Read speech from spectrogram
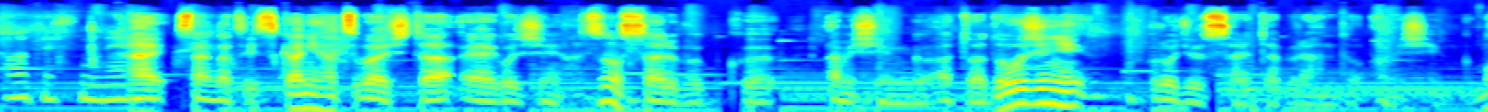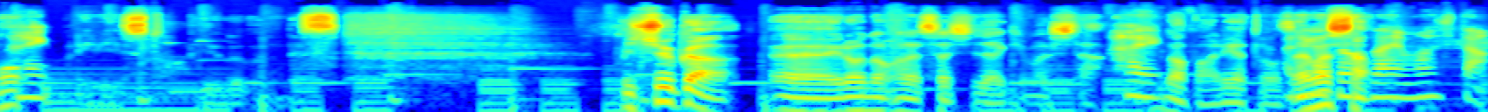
そうですね。はい、3月5日に発売した、えーご自身初のスタイルブックアミシング。あとは同時にプロデュースされたブランドアミシングもはい。リリースという部分です、1週間、えーいろんなお話しさせていただきました、はい。どうもありがとうごありがとうございました。ざいました。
